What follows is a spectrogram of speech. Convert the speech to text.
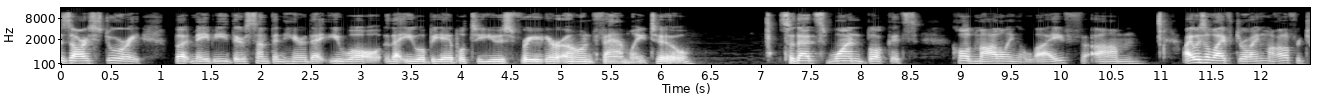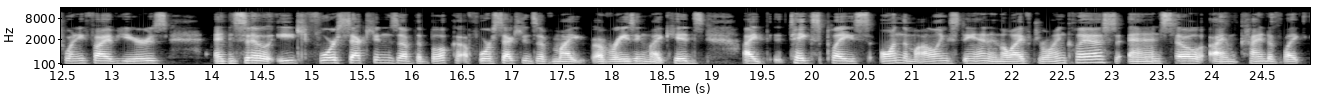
is our story, but maybe there's something here that you will that you will be able to use for your own family too. So that's one book. It's called Modeling a Life. Um, I was a life drawing model for 25 years. And so each four sections of the book, uh, four sections of my of raising my kids, I takes place on the modeling stand in the life drawing class, and so I'm kind of like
